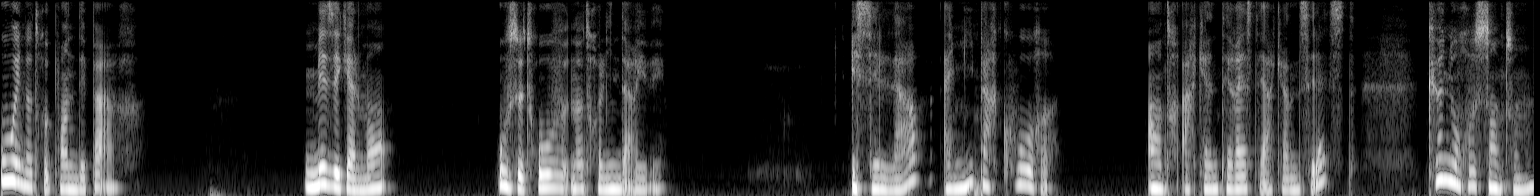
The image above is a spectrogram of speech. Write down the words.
où est notre point de départ, mais également où se trouve notre ligne d'arrivée. Et c'est là, à mi-parcours entre arcane terrestre et arcane céleste, que nous ressentons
